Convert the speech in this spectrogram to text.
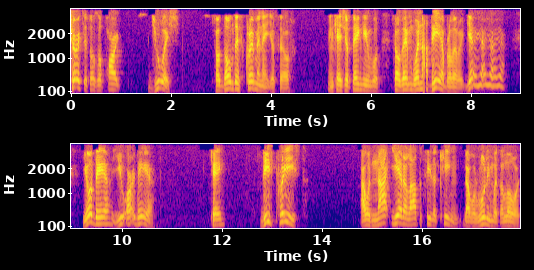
church is also part Jewish. So don't discriminate yourself in case you're thinking, well, so then we're not there, brother. Yeah, yeah, yeah, yeah. You're there. You are there. Okay? These priests, I was not yet allowed to see the king that was ruling with the Lord.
